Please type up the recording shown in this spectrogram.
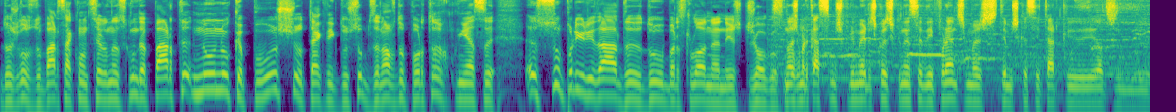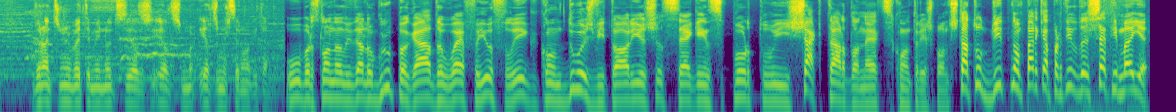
Dois gols do Barça aconteceram na segunda parte. Nuno Capucho, o técnico do Sub-19 do Porto, reconhece a superioridade do Barcelona neste jogo. Se nós marcássemos primeiro, as coisas podiam ser diferentes, mas temos que aceitar que eles, durante os 90 minutos, eles, eles, eles mereceram a vitória. O Barcelona lidera o Grupo H da UEFA Youth League com duas vitórias. Seguem-se Porto e Shakhtar Donetsk com 3 pontos. Está tudo dito, não perca a partir das 7h30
